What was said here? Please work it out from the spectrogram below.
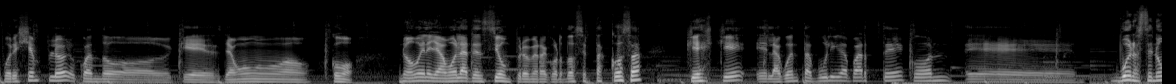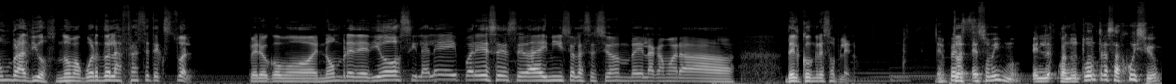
por ejemplo, cuando que llamó como no me le llamó la atención, pero me recordó ciertas cosas, que es que eh, la cuenta pública parte con... Eh, bueno, se nombra a Dios, no me acuerdo la frase textual, pero como en nombre de Dios y la ley parece, se da inicio a la sesión de la Cámara del Congreso Pleno. Entonces, eso mismo, cuando tú entras a juicio,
